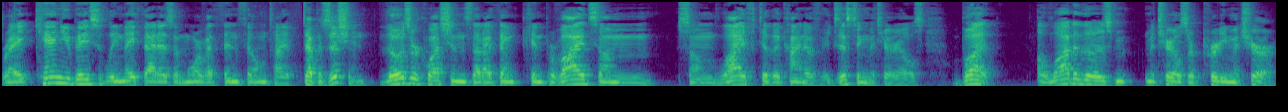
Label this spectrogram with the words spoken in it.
right? Can you basically make that as a more of a thin film type deposition? Those are questions that I think can provide some some life to the kind of existing materials, but a lot of those materials are pretty mature,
